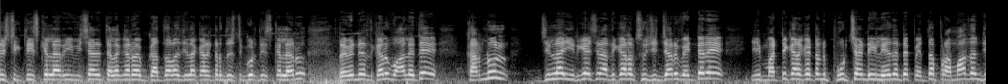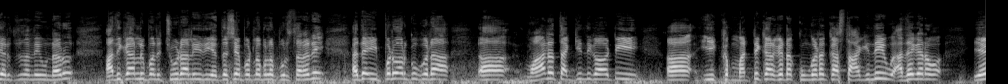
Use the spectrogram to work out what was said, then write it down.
దృష్టికి తీసుకెళ్ళారు. ఈ విషయాన్ని తెలంగాణ వైపు గద్వాల జిల్లా కలెక్టర్ దృష్టికి కూడా తీసుకెళ్ళారు. రెవెన్యూ అధికారులు వాళ్ళైతే కర్నూలు జిల్లా ఇరిగేషన్ అధికారులకు సూచించారు. వెంటనే ఈ మట్టి కరకట్టను పూడ్చండి లేదంటే పెద్ద ప్రమాదం జరుగుతుందని ఉన్నారు. అధికారులు మళ్ళీ చూడాలి ఇది ఎంతసేపటి లోపల పూడుస్తారని. అదే ఇప్పటి వరకు కూడా వాన తగ్గింది కాబట్టి ఈ మట్టి కరకట కుంగడం కాస్త ఆగింది. అదే ఏ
